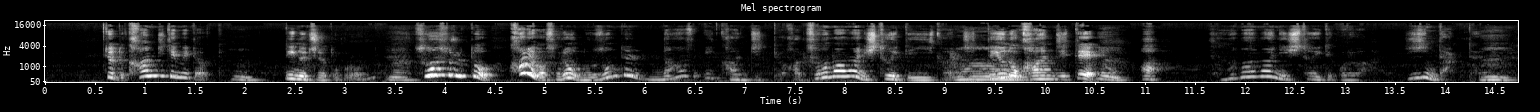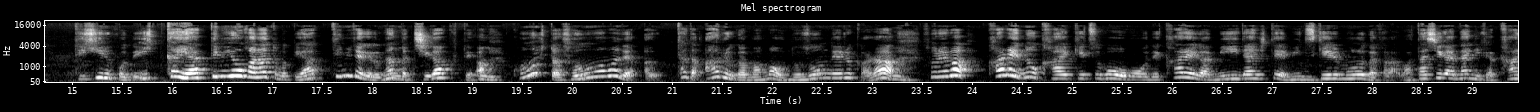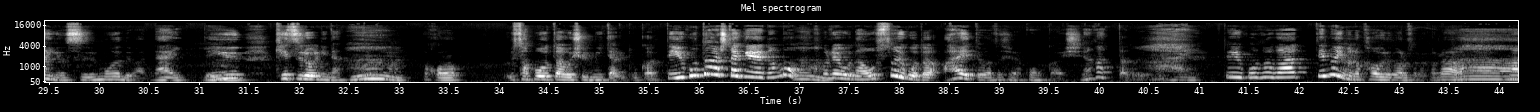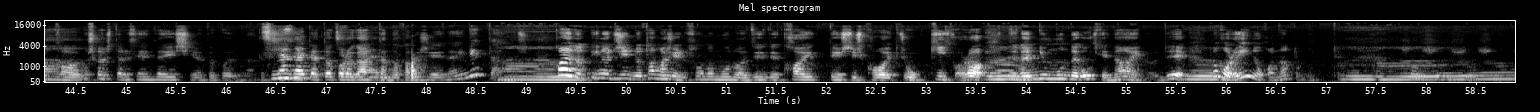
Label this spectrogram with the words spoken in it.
ちょっと感じてみたわけ。うん。で命のところ。うん。そうすると彼はそれを望んでない感じってわかる。そのままにしといていい感じっていうのを感じてうん。あそのままにしといてこれはいいんだみたいな。うんできることで一回やってみようかなと思ってやってみたけどなんか違くて、あうん。この人はそのままであただあるがままを望んでるから、うん。それは彼の解決方法で彼が見出して見つけるものだから、私が何か関与するものではないっていう結論になって、うん。だからサポーターを一緒に見たりとかっていうことはしたけれども、うん。それを直すということはあえて私は今回しなかったのよね。はいっていうことがあっての今の顔色の悪さだから。なんあかもしかしたら潜在意識のところでなんか気づいたところがあったのかもしれないねって話。あ彼の命の魂のそのものは全然回転してるし乾いて大きいから、うんで何にも問題が起きてないので、うんだからいいのかなと思って。うんそうそうそうそう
